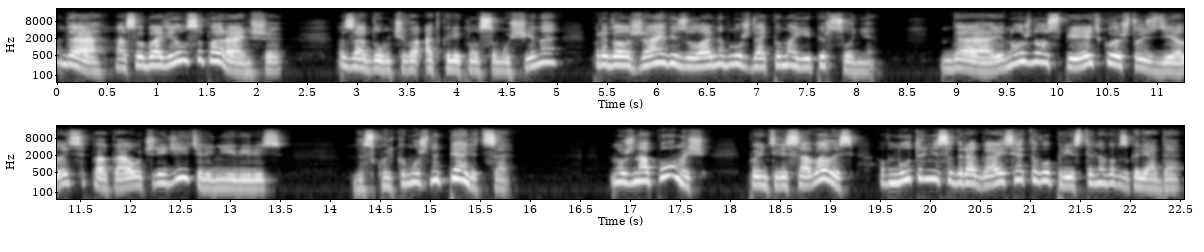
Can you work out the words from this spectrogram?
«Да, освободился пораньше», — задумчиво откликнулся мужчина, продолжая визуально блуждать по моей персоне. «Да, и нужно успеть кое-что сделать, пока учредители не явились». «Да сколько можно пялиться?» «Нужна помощь?» — поинтересовалась, внутренне содрогаясь от его пристального взгляда.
